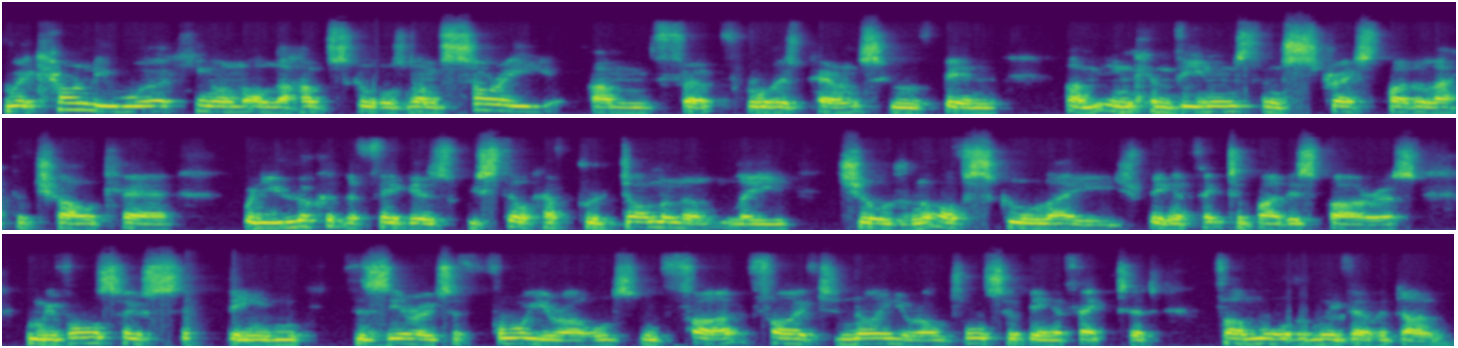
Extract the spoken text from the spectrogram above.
We're currently working on, on the hub schools, and I'm sorry um, for, for all those parents who have been um, inconvenienced and stressed by the lack of childcare. When you look at the figures, we still have predominantly children of school age being affected by this virus. And we've also seen the zero to four year olds and five, five to nine year olds also being affected far more than we've ever done.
